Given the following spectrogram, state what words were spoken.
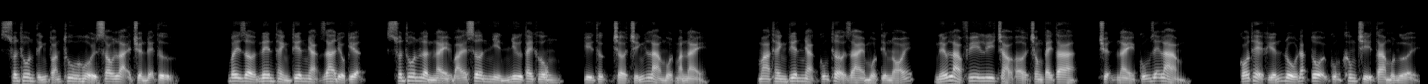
xuân thôn tính toán thu hồi sau lại truyền đệ tử. Bây giờ nên thành thiên nhạc ra điều kiện, xuân thôn lần này bái sơn nhìn như tay không, kỳ thực chờ chính là một màn này mà thành thiên nhạc cũng thở dài một tiếng nói, nếu là phi ly trào ở trong tay ta, chuyện này cũng dễ làm. Có thể khiến đồ đắc tội cũng không chỉ ta một người,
